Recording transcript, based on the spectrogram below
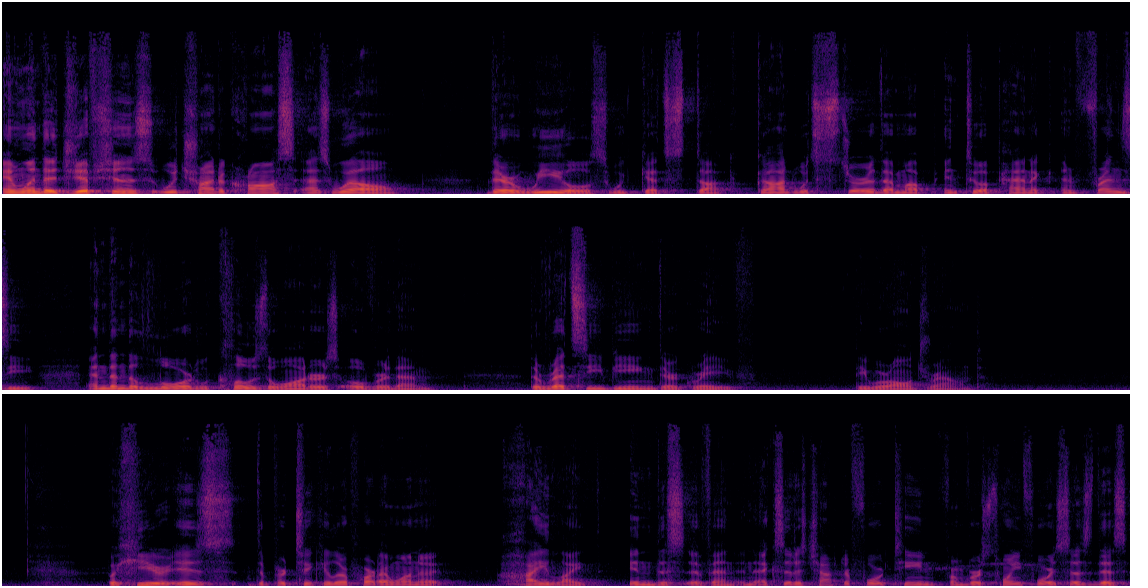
And when the Egyptians would try to cross as well, their wheels would get stuck. God would stir them up into a panic and frenzy, and then the Lord would close the waters over them, the Red Sea being their grave. They were all drowned. But here is the particular part I want to highlight in this event. In Exodus chapter 14, from verse 24, it says this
